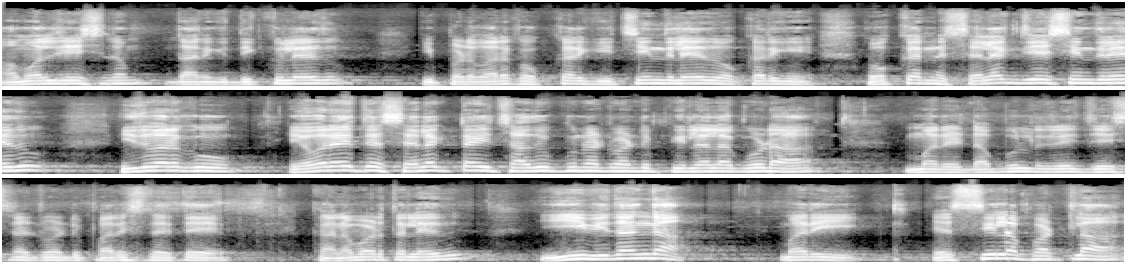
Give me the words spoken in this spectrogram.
అమలు చేసినాం. దానికి దిక్కు లేదు. ఇప్పటి వరకు ఒక్కరికి ఇచ్చింది లేదు. ఒక్కరికి ఒక్కరిని సెలెక్ట్ చేసింది లేదు. ఇదివరకు ఎవరైతే సెలెక్ట్ అయ్యి చదువుకున్నటువంటి పిల్లలకు కూడా మరి డబ్బులు రిలీజ్ చేసినటువంటి పరిస్థితి అయితే కనబడతలేదు. ఈ విధంగా మరి ఎస్సీల పట్ల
